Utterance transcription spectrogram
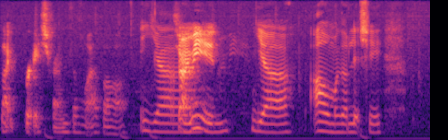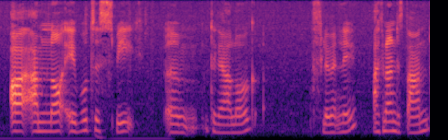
like British friends and whatever. Yeah. Do you know what I mean? Yeah. Oh my god, literally. I, I'm not able to speak um, Tagalog fluently. I can understand.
